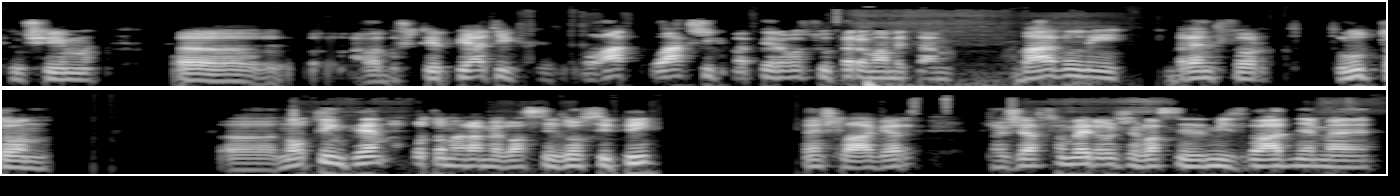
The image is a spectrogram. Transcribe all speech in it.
tuším, uh, alebo 4-5 ľah, ľahších papierov súperov. Máme tam Barnley, Brentford, Luton, uh, Nottingham a potom hráme vlastne zo City, ten šláger. Takže ja som veril, že vlastne my zvládneme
